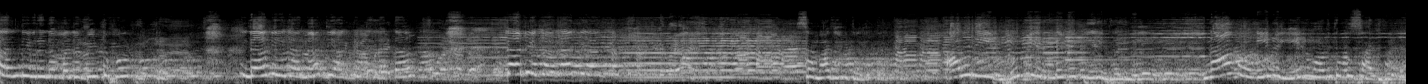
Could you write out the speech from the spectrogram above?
ತಂದೆಯವರು ನಮ್ಮನ್ನ ಬಿಟ್ಟು ಹೋಗ್ಬಿಟ್ರು. ನಾನೀಗ ಅನಾಥಿ ಆಗ್ಬಿಟ್ಟೆ ನಾನೀಗ ಅನಾಥಿ ಸಮಾಧಾನ ಅವರು ಈ ಭೂಮಿಯ ಋಣವೇ ತೀರಿ ಹೋದ್ಮೇಲೆ ನಾನು ನೀನು ಏನು ಮಾಡೋದಕ್ಕೂ ಸಾಧ್ಯವಿಲ್ಲ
